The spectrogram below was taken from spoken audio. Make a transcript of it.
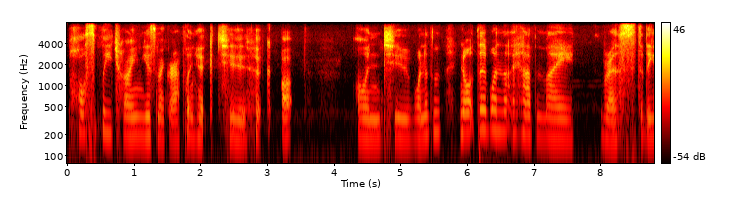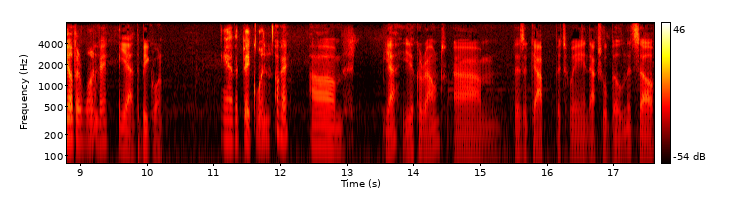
possibly try and use my grappling hook to hook up onto one of them. Not the one that I have in my wrist, to. the other one. Okay. Yeah, the big one. Yeah, the big one. Okay. Um, yeah, you look around. Um, there's a gap between the actual building itself,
